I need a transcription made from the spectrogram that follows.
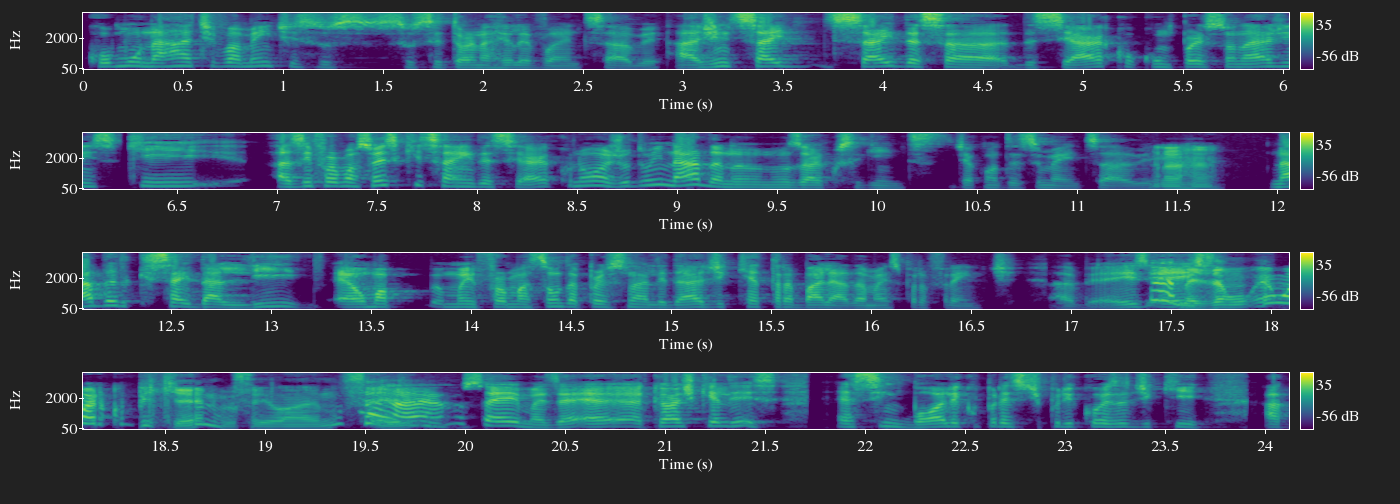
como narrativamente isso, isso, se torna relevante, sabe? A gente sai, sai dessa, desse arco com personagens que as informações que saem desse arco não ajudam em nada no, nos arcos seguintes de acontecimentos, sabe? Uhum nada que sai dali é uma, uma informação da personalidade que é trabalhada mais pra frente. Sabe? É, é, é mas é um, é um arco pequeno, sei lá, eu não sei. Ah, eu não sei, mas é, é, é que eu acho que ele é simbólico para esse tipo de coisa de que a,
